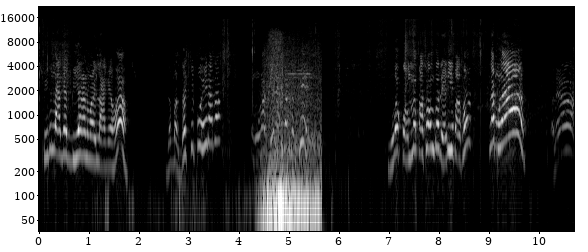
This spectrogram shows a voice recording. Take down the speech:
પીલી લાગે બિયારણ વાળી લાગે હો. જબરદસ્ત ચીકુ હે ના તો. મુલા ઘેર એક્શન છે નથી? મૂળો કોમનો પાછો આમ તો રેડી પાછો. એટલે મૂળા! અલ્યા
